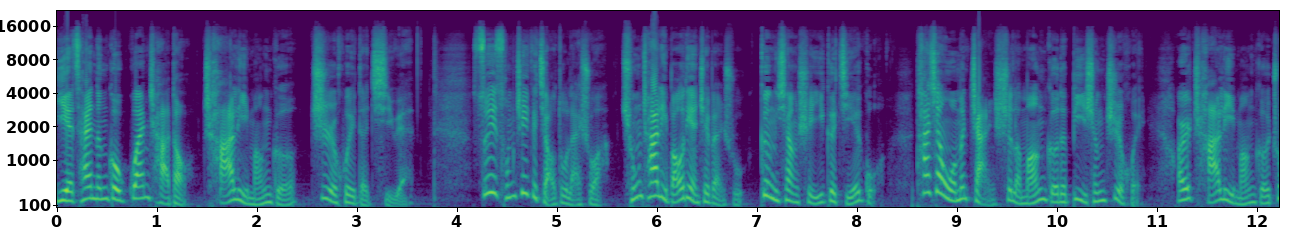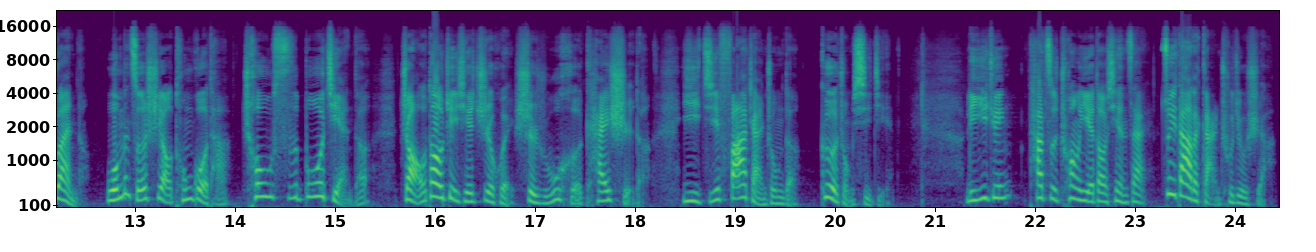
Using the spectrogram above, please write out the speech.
也才能够观察到查理芒格智慧的起源。所以从这个角度来说啊，《穷查理宝典》这本书更像是一个结果，它向我们展示了芒格的毕生智慧，而《查理芒格传》呢？我们则是要通过它抽丝剥茧的找到这些智慧是如何开始的，以及发展中的各种细节。李一军他自创业到现在最大的感触就是啊，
